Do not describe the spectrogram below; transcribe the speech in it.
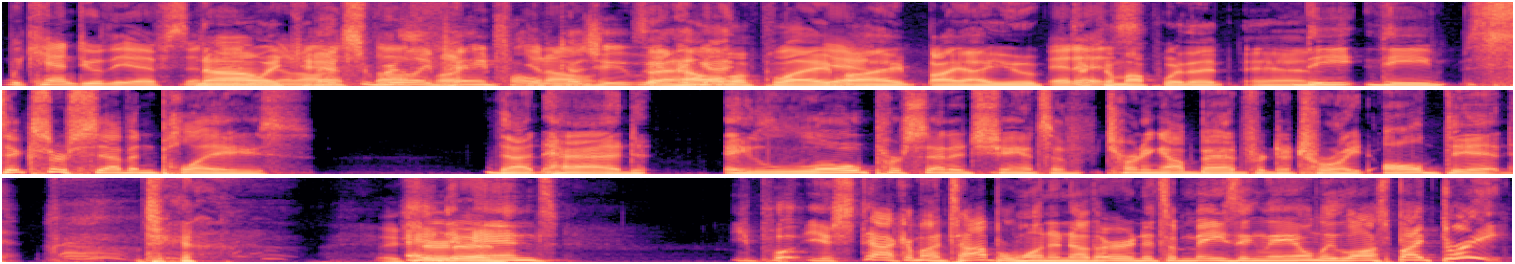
we can't do the ifs. And, No, and- we and all can't. that It's stuff. really But, painful you know, because you it's a hell of a play Yeah. by by Aiyuk It to is. come up with it, and the the six or seven plays that had a low percentage chance of turning out bad for Detroit all did. they sure and, did. and you put you stack them on top of one another, and it's amazing they only lost by three.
